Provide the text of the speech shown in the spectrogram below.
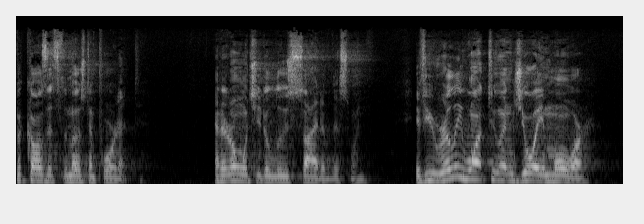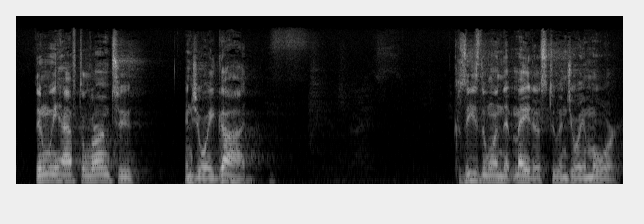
because it's the most important. And I don't want you to lose sight of this one. If you really want to enjoy more, then we have to learn to enjoy God. Because He's the one that made us to enjoy more.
